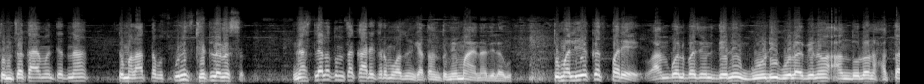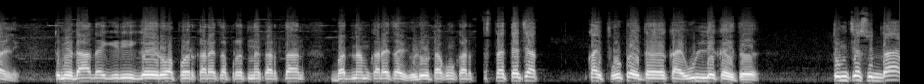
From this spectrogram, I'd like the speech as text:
तुमचं काय म्हणतात ना तुम्हाला आता कुणीच खेटलं नसत. नसल्याला तुमचा कार्यक्रम वाजून घेता तुम्ही माया नादी लागू. तुम्हाला एकच पर्याय अंमलबजावणी देणे गोडी गुलाबीनं आंदोलन हाताळणे. तुम्ही दादागिरी गैरवापर करायचा प्रयत्न करता बदनाम करायचा व्हिडिओ टाकून करता. त्याच्यात काय फोटो येतं काय उल्लेख येतं. तुमच्या सुद्धा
